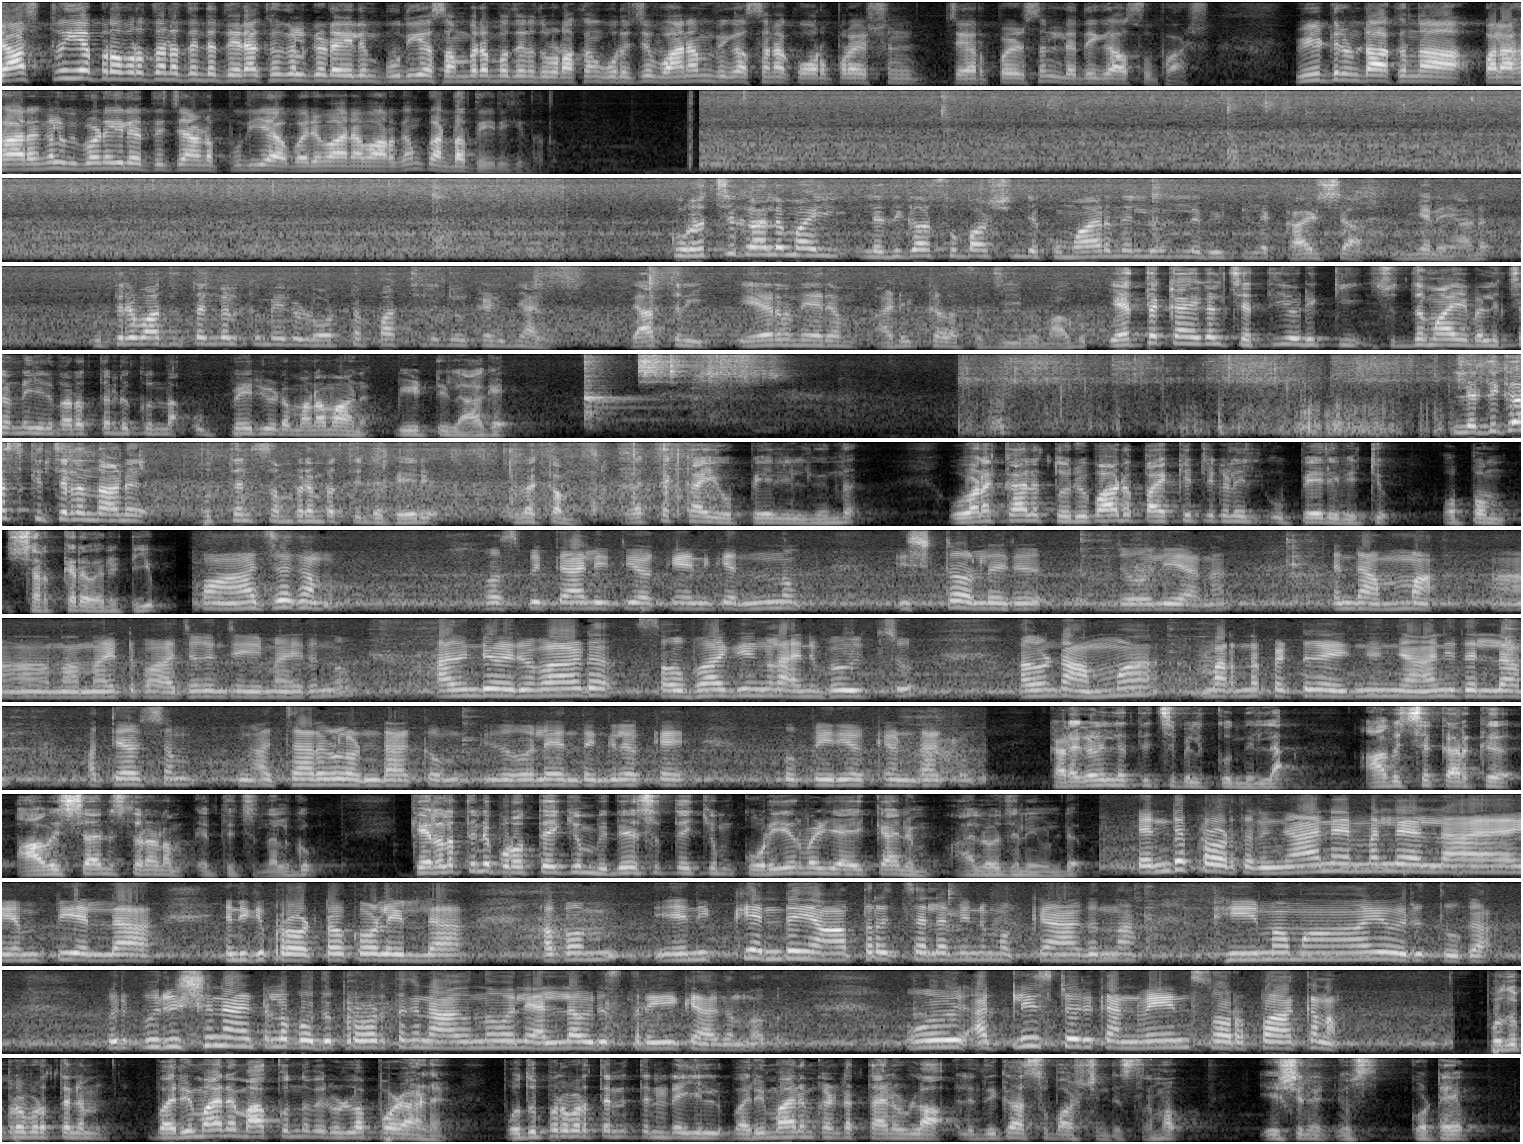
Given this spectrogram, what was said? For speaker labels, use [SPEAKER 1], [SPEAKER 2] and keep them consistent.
[SPEAKER 1] രാഷ്ട്രീയ പ്രവർത്തനത്തിന്റെ തിരക്കുകൾക്കിടയിലും പുതിയ സംരംഭത്തിന് തുടക്കം കുറിച്ച് വനം വികസന കോർപ്പറേഷൻ ചെയർപേഴ്സൺ ലതിക സുഭാഷ്. വീട്ടിലുണ്ടാക്കുന്ന പലഹാരങ്ങൾ വിപണിയിൽ എത്തിച്ചാണ് പുതിയ വരുമാന മാർഗം കണ്ടെത്തിയിരിക്കുന്നത്.
[SPEAKER 2] കുറച്ചു കാലമായി ലതിക സുഭാഷിന്റെ കുമാരനെല്ലൂരിലെ വീട്ടിലെ കാഴ്ച ഇങ്ങനെയാണ്. ഉത്തരവാദിത്തങ്ങൾക്ക് മേലുള്ള ഓട്ടപ്പാച്ചിലുകൾ കഴിഞ്ഞാൽ രാത്രി ഏറെ നേരം അടുക്കള സജീവമാകും. ഏത്തക്കായകൾ ചെത്തിയൊരുക്കി ശുദ്ധമായ വെളിച്ചെണ്ണയിൽ വറുത്തെടുക്കുന്ന ഉപ്പേരിയുടെ മണമാണ് വീട്ടിലാകെ. ലതികാസ് കിച്ചൺ എന്നാണ് പുത്തൻ സംരംഭത്തിന്റെ പേര്. തുടക്കം ഏത്തക്കായ ഉപ്പേരിയിൽ നിന്ന്. ഓണക്കാലത്ത് ഒരുപാട് പാക്കറ്റുകളിൽ ഉപ്പേരി വിറ്റു. ഒപ്പം ശർക്കര വരട്ടിയും.
[SPEAKER 3] പാചകം ഹോസ്പിറ്റാലിറ്റിയൊക്കെ എനിക്ക് എന്നും ഇഷ്ടമുള്ളൊരു ജോലിയാണ്. എന്റെ അമ്മ നന്നായിട്ട് പാചകം ചെയ്യുമായിരുന്നു. അതിന്റെ ഒരുപാട് സൗഭാഗ്യങ്ങൾ അനുഭവിച്ചു. അതുകൊണ്ട് അമ്മ മരണപ്പെട്ട് കഴിഞ്ഞ് ഞാനിതെല്ലാം അത്യാവശ്യം അച്ചാറുകൾ ഉണ്ടാക്കും ഇതുപോലെ എന്തെങ്കിലുമൊക്കെ ഉപ്പേരിയൊക്കെ ഉണ്ടാക്കും.
[SPEAKER 2] കടകളിൽ എത്തിച്ച് വിൽക്കുന്നില്ല. ആവശ്യക്കാർക്ക് ആവശ്യാനുസരണം എത്തിച്ചു നൽകും. കേരളത്തിന് പുറത്തേക്കും വിദേശത്തേക്കും കൊറിയർ വഴി അയക്കാനും ആലോചനയുണ്ട്.
[SPEAKER 3] എന്റെ പ്രവർത്തനം ഞാൻ എം എൽ എ അല്ല എം പി അല്ല എനിക്ക് പ്രോട്ടോക്കോൾ ഇല്ല. അപ്പം എനിക്ക് എന്റെ യാത്ര ചെലവിനുമൊക്കെ ആകുന്ന ഭീമമായ ഒരു തുക. ഒരു പുരുഷനായിട്ടുള്ള പൊതുപ്രവർത്തകനാകുന്ന പോലെയല്ല ഒരു സ്ത്രീക്കാകുന്നത്. അറ്റ്ലീസ്റ്റ് ഒരു കൺവീനിയൻസ് ഉറപ്പാക്കണം.
[SPEAKER 2] പൊതുപ്രവർത്തനം വരുമാനമാക്കുന്നവരുള്ളപ്പോഴാണ് പൊതുപ്രവർത്തനത്തിനിടയിൽ വരുമാനം കണ്ടെത്താനുള്ള ലതിക സുഭാഷിന്റെ ശ്രമം. ഏഷ്യനെറ്റ് ന്യൂസ് കോട്ടയം.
